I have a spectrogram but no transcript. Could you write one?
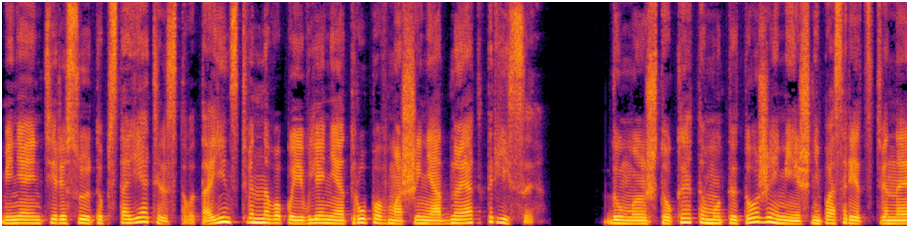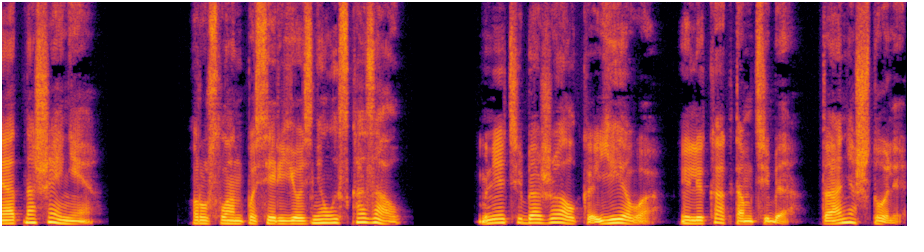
Меня интересуют обстоятельства таинственного появления трупа в машине одной актрисы. Думаю, что к этому ты тоже имеешь непосредственное отношение. Руслан посерьезнел и сказал. «Мне тебя жалко, Ева. Или как там тебя? Таня, что ли?»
